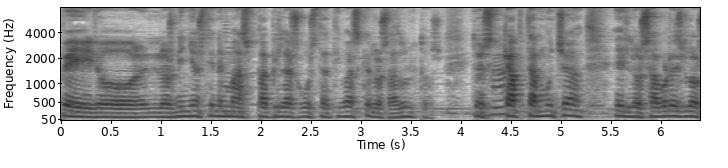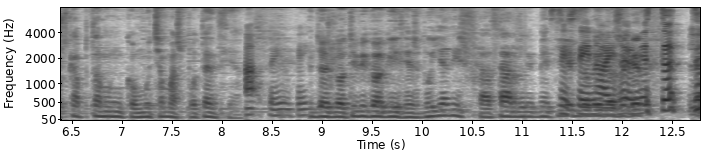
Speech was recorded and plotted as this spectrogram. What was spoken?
pero los niños tienen más papilas gustativas que los adultos. Entonces -huh. captan mucho, eh, los sabores los captan con mucha más potencia. Ah, okay, okay. Entonces lo típico que dices, voy a disfrazarle metiendo... Sí, sí, no, no sé esto, esto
